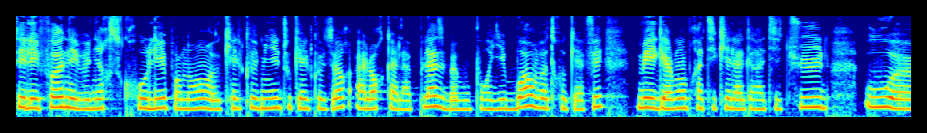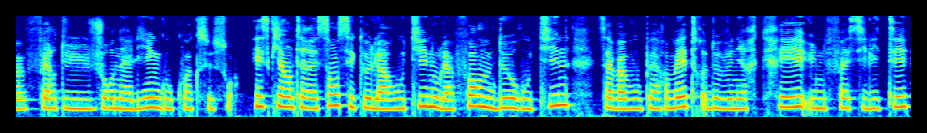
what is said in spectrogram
téléphone et venir scroller pendant euh, quelques minutes ou quelques heures, alors qu'à la place, bah, vous pourriez boire votre café, mais également pratiquer la gratitude ou euh, faire du journaling ou quoi que ce soit. Et ce qui est intéressant, c'est que la routine ou la forme de routine, ça va vous permettre de venir créer une facilité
